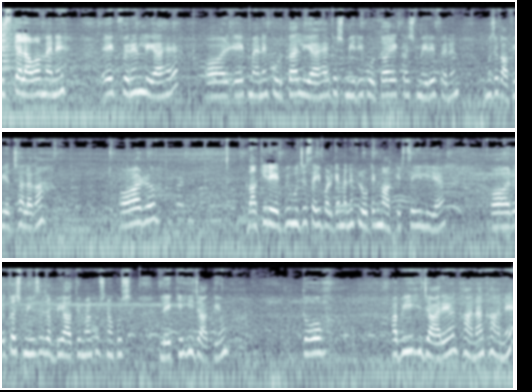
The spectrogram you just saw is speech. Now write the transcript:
इसके अलावा मैंने एक फ़िरन लिया है और एक मैंने कुर्ता लिया है, कश्मीरी कुर्ता और एक कश्मीरी फ़िरन। मुझे काफ़ी अच्छा लगा। और बाकी रेट भी मुझे सही पड़ गया, मैंने फ्लोटिंग मार्केट से ही लिया है। और कश्मीर से जब भी आती हूँ, मैं कुछ ना कुछ लेके ही जाती हूँ। तो अभी जा रहे हैं खाना खाने।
